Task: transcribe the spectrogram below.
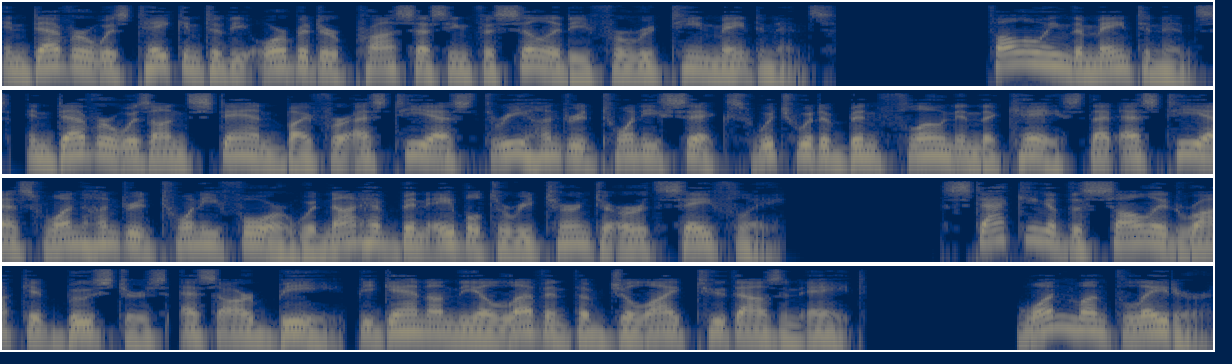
Endeavour was taken to the Orbiter Processing Facility for routine maintenance. Following the maintenance, Endeavour was on standby for STS-326 which would have been flown in the case that STS-124 would not have been able to return to Earth safely. Stacking of the solid rocket boosters SRB began on the 11th of July 2008. One month later,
